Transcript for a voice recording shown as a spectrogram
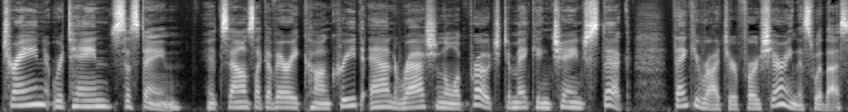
Train, retain, sustain. It sounds like a very concrete and rational approach to making change stick. Thank you, Roger, for sharing this with us.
